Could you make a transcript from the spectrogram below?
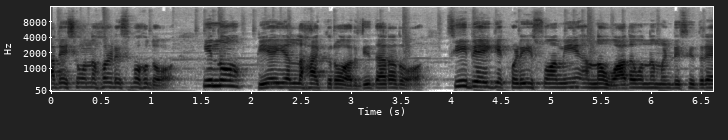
ಆದೇಶವನ್ನು ಹೊರಡಿಸಬಹುದು. ಇನ್ನು ಪಿ ಐ ಎಲ್ ಹಾಕಿರೋ ಅರ್ಜಿದಾರರು ಸಿ ಬಿ ಐಗೆ ಕೊಡಿ ಸ್ವಾಮಿ ಅನ್ನೋ ವಾದವನ್ನು ಮಂಡಿಸಿದರೆ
